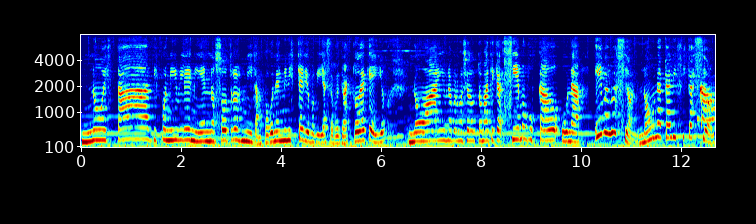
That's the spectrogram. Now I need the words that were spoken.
no está disponible ni en nosotros ni tampoco en el ministerio porque ya se retractó de aquello. No hay una promoción automática. Sí hemos buscado una evaluación, no una calificación.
